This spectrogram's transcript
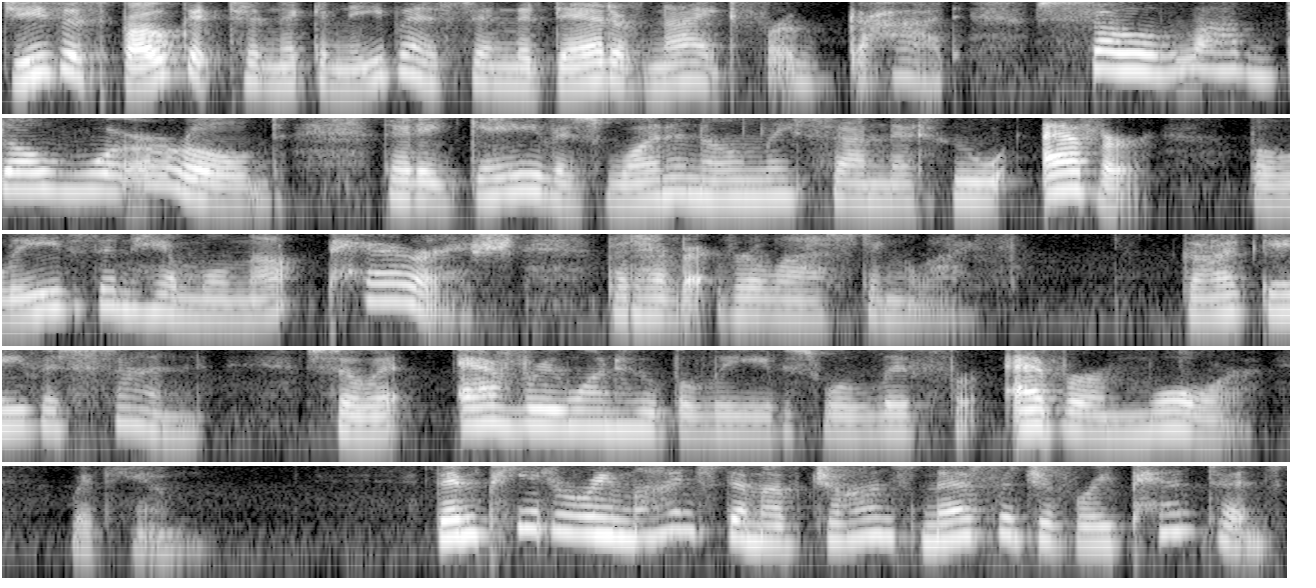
Jesus spoke it to Nicodemus in the dead of night, for God so loved the world that he gave his one and only Son, that whoever believes in him will not perish, but have everlasting life. God gave his Son so that everyone who believes will live forevermore with him. Then Peter reminds them of John's message of repentance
